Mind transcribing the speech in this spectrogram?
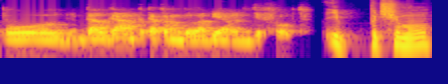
по долгам, по которым был объявлен дефолт. И почему?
